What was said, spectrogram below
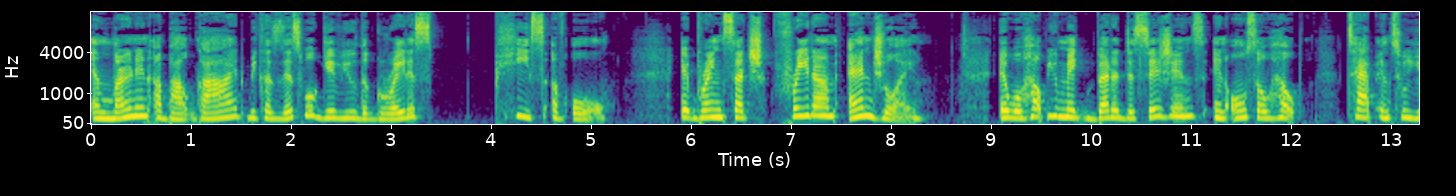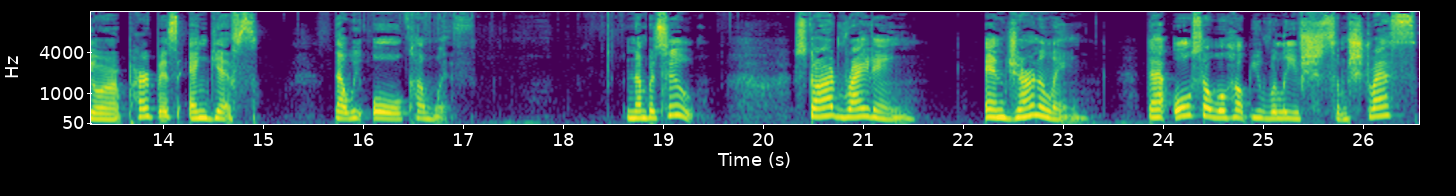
and learning about God because this will give you the greatest peace of all. It brings such freedom and joy. It will help you make better decisions and also help tap into your purpose and gifts that we all come with. Number two, start writing and journaling. That also will help you relieve some stress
